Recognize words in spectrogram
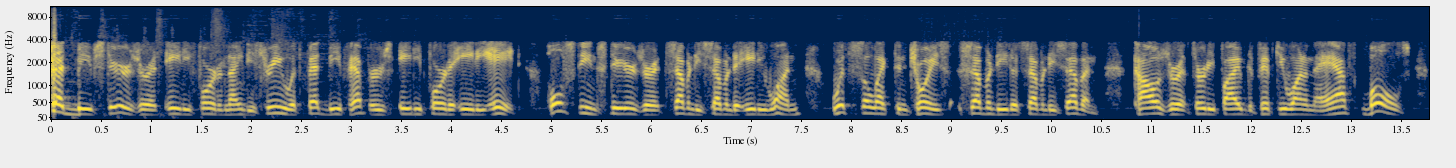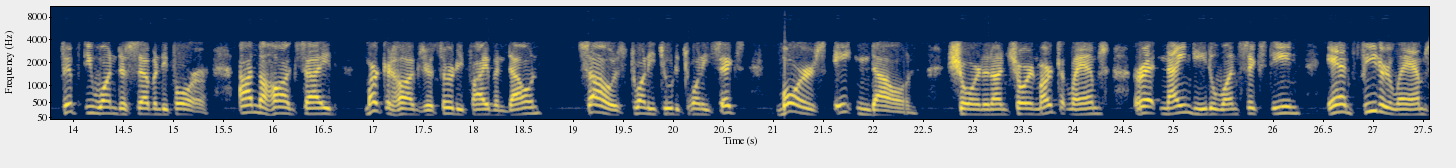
Fed beef steers are at 84 to 93, with fed beef heifers 84 to 88. Holstein steers are at 77 to 81, with select and choice 70 to 77. Cows are at 35 to 51 and a half. Bulls 51 to 74. On the hog side, market hogs are 35 and down. Sows 22 to 26. Boars 8 and down. Shorn and unshorn market lambs are at 90 to 116, and feeder lambs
